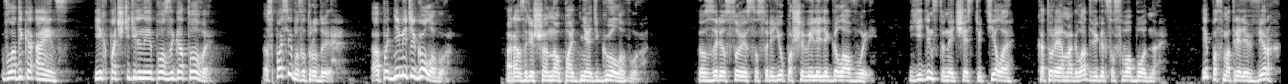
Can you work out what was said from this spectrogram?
«Владыка Айнс, их почтительные позы готовы». «Спасибо за труды. А поднимите голову». «Разрешено поднять голову». Зарису и Сосурью пошевелили головой, единственной частью тела, которая могла двигаться свободно, и посмотрели вверх,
